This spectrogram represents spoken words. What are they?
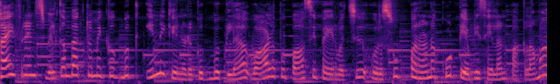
Hi friends welcome back to my cook book இன்றைக்கி என்னோடய குக் புக்கில் வாழைப்பு பாசி பயிர் வச்சு ஒரு சூப்பரான கூட்டு எப்படி செய்யலான்னு பார்க்கலாமா?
